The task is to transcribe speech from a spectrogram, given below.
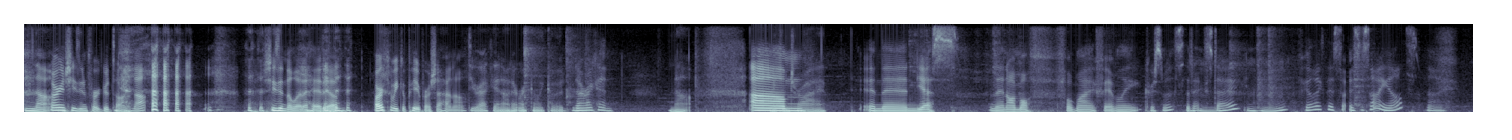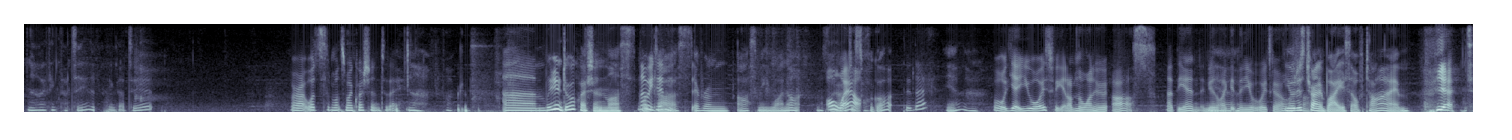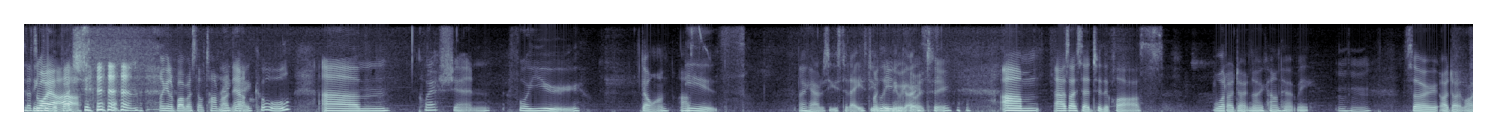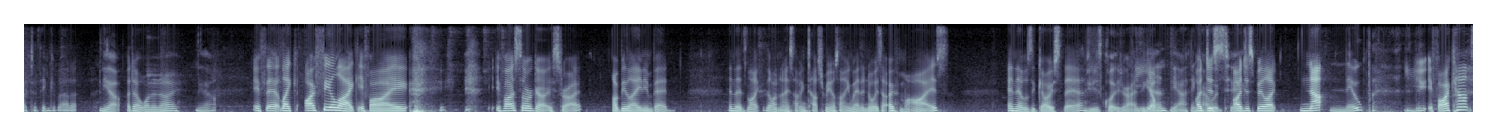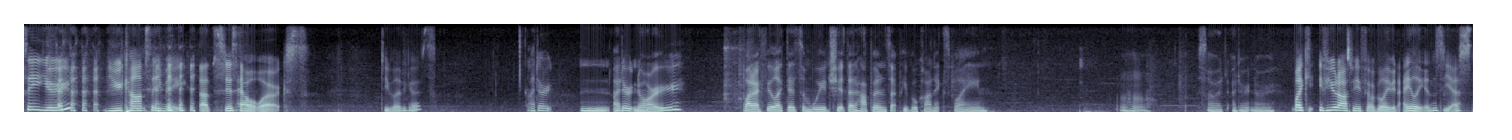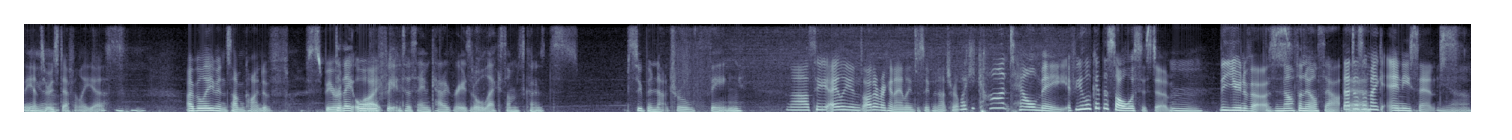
No. I reckon she's in for a good time. Nah. she's in the letterhead. Yeah. I reckon we could peer pressure Hannah. Do you reckon? I don't reckon we could. You don't reckon? No. Um, we can try. And then yes, and then I'm off for my family Christmas the next Mhm. day. Mm-hmm. I feel like there's is there something else? No, No, I think that's it. I think that's it. All right, what's what's my question today? Fuck. Um, we didn't do a question last. No, we didn't. podcast. Everyone asked me why not. So Oh, I wow. just forgot. Did they? Yeah. Well, yeah, you always forget. I'm the one who asks at the end, and you're like, and then you always go. Oh, You're just fuck." trying to buy yourself time. Yeah, To that's why I asked. I'm gonna buy myself time right okay, now. cool. Um, question for you Go on. Ask. is okay. I'll just use today's. Do you knew leave you and go go? too. um, as I said to the class, what I don't know can't hurt me. Mm-hmm. So I don't like to think about it. Yeah. I don't want to know. Yeah. If they're like, I feel like if I, if I saw a ghost, right, I'd be laying in bed, and there's like I don't know something touched me or something made a noise. I open my eyes, and there was a ghost there. Would you just close your eyes Yep. again? Yeah, I think I I, just. I just be like, nah. nope. You, if I can't see you, you can't see me. That's just how it works. Do you believe in ghosts? I don't. Mm, I don't know, but I feel like there's some weird shit that happens that people can't explain. Uh huh. So I, I don't know. Like, if you'd ask me if I believe in aliens, yes, the answer Yeah. is definitely yes. Mm-hmm. I believe in some kind of spirit. Do they all fit into the same category? Is it all like some kind of s- supernatural thing? Nah, see, aliens. I don't reckon aliens are supernatural. Like, you can't tell me if you look at the solar system, Mm. the universe. There's nothing else out there. That doesn't make any sense. Yeah.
